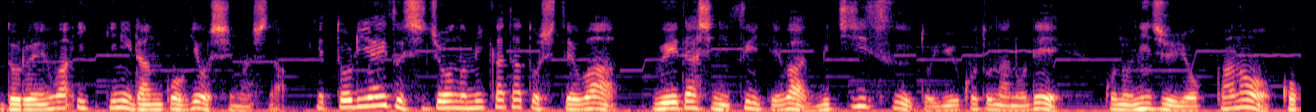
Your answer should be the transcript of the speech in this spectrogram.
ドル円は一気に乱高下をしました。とりあえず市場の見方としては、上田市については未知数ということなので、この24日の国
